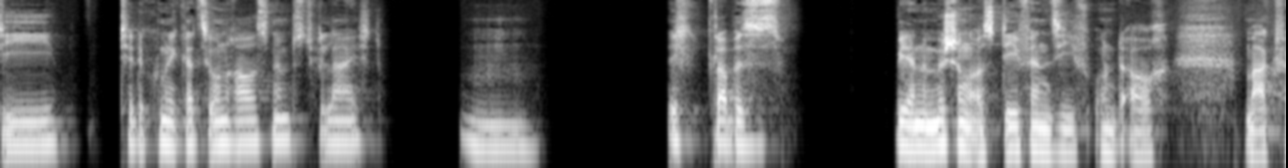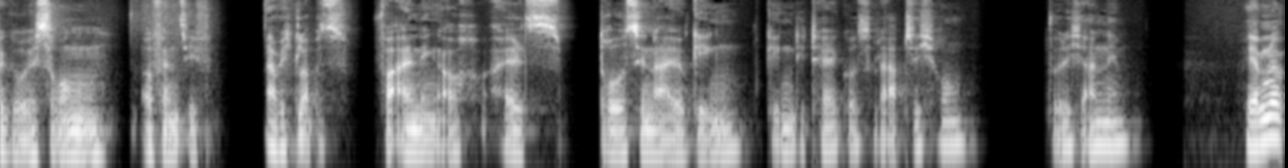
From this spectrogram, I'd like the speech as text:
die Telekommunikation rausnimmst vielleicht. Hm. Ich glaube, es ist wieder eine Mischung aus Defensiv und auch Marktvergrößerung offensiv. Aber ich glaube, es ist vor allen Dingen auch als Drohszenario gegen, gegen die Telcos oder Absicherung, würde ich annehmen. Wir haben eine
